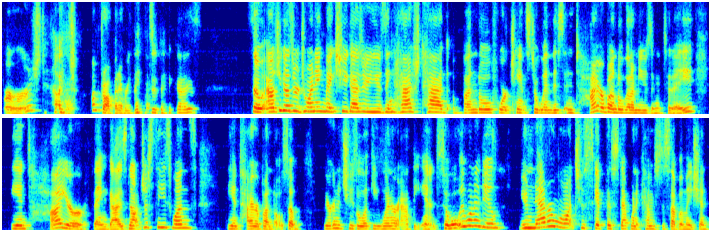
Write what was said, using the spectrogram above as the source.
first. I'm dropping everything today, guys. So as you guys are joining, make sure you guys are using hashtag bundle for a chance to win this entire bundle that I'm using today. The entire thing, guys, not just these ones, the entire bundle. So we're going to choose a lucky winner at the end. So what we want to do, you never want to skip this step when it comes to sublimation.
